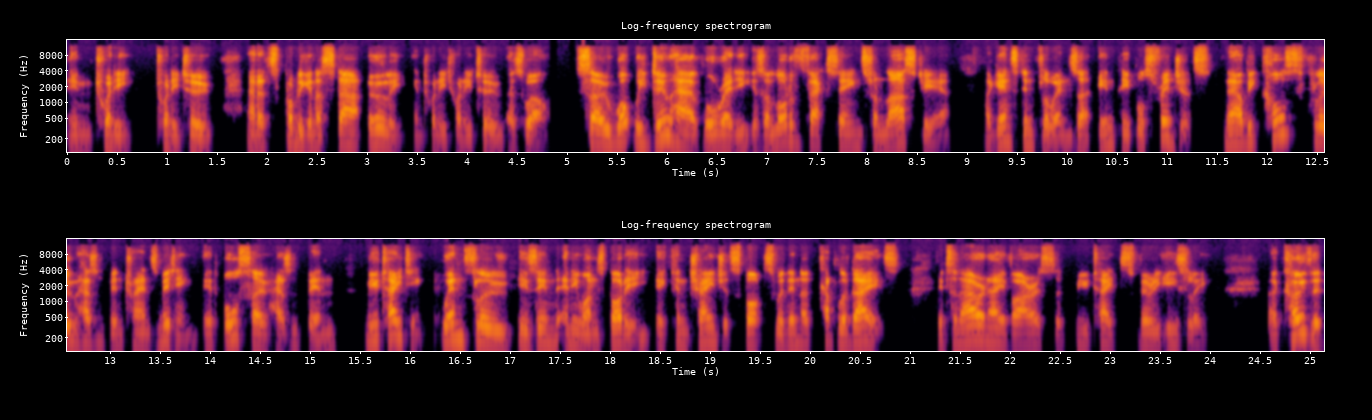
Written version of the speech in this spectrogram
in 20 2022, and it's probably going to start early in 2022 as well. So, what we do have already is a lot of vaccines from last year against influenza in people's fridges. Now, because flu hasn't been transmitting, it also hasn't been mutating. When flu is in anyone's body, it can change its spots within a couple of days. It's an RNA virus that mutates very easily. A COVID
